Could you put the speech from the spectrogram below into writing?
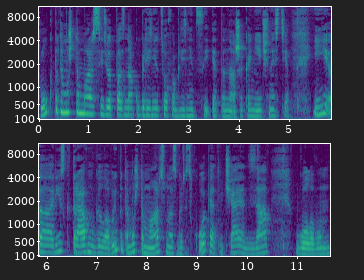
рук, потому что Марс идет по знаку близнецов, а близнецы это наши конечности. И э, риск травм головы, потому что Марс у нас в гороскопе отвечает за голову.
